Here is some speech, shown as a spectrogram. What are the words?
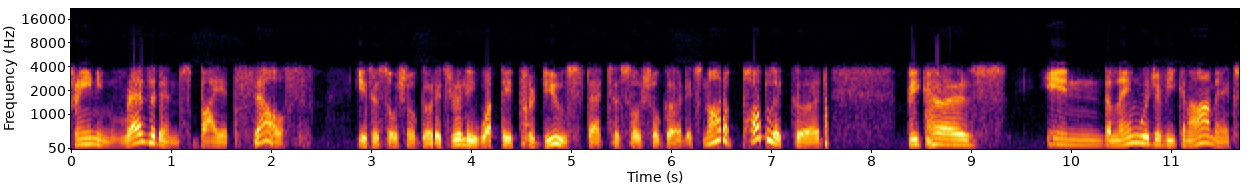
training residents by itself is a social good. It's really what they produce that's a social good. It's not a public good because in the language of economics,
